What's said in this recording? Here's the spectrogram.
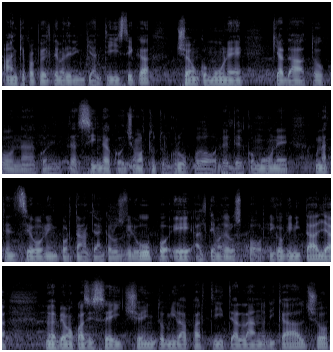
anche proprio al tema dell'impiantistica. C'è un comune che ha dato con, con dal sindaco diciamo, a tutto il gruppo del, del comune un'attenzione importante anche allo sviluppo e al tema dello sport. Dico che in Italia noi abbiamo quasi 600.000 partite all'anno di calcio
